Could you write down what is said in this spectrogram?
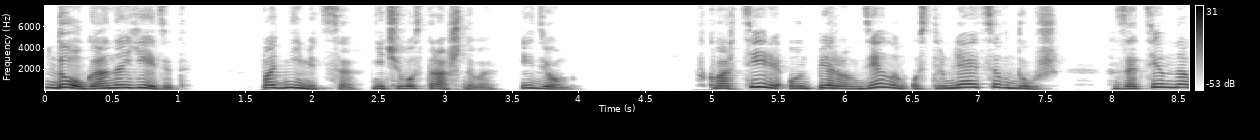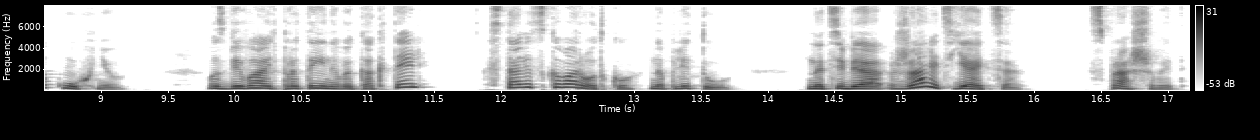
долго она едет. Поднимется, ничего страшного, идем. В квартире он первым делом устремляется в душ, затем на кухню. Взбивает протеиновый коктейль, ставит сковородку на плиту. «На тебя жарить яйца?» – спрашивает.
